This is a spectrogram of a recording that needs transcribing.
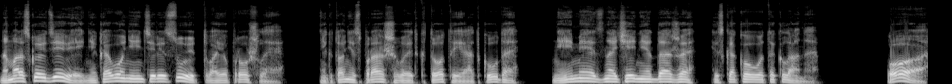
На морской деве никого не интересует твое прошлое. Никто не спрашивает, кто ты и откуда, не имеет значения даже из какого то клана. О,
